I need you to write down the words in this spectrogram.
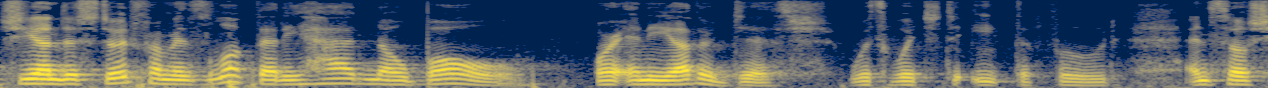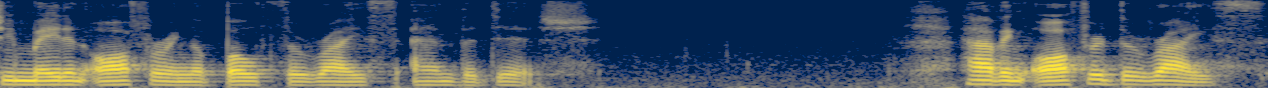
She understood from his look that he had no bowl or any other dish with which to eat the food, and so she made an offering of both the rice and the dish. Having offered the rice,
